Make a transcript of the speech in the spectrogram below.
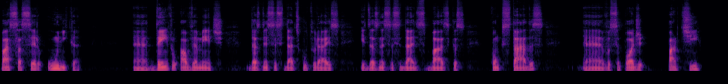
passa a ser única, é, dentro, obviamente, das necessidades culturais e das necessidades básicas conquistadas, é, você pode partir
